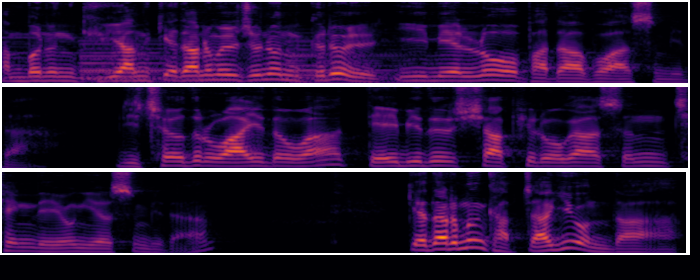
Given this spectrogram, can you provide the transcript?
한 번은 귀한 깨달음을 주는 글을 이메일로 받아 보았습니다. 리처드 라이더와 데이비드 샤피로가 쓴 책 내용이었습니다. 깨달음은 갑자기 온다.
